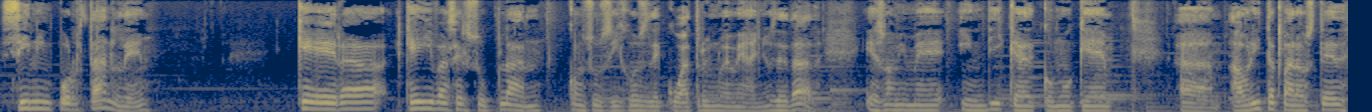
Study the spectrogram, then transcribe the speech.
sin importarle qué era, qué iba a ser su plan con sus hijos de 4 y 9 años de edad eso a mí me indica como que ah, ahorita para usted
